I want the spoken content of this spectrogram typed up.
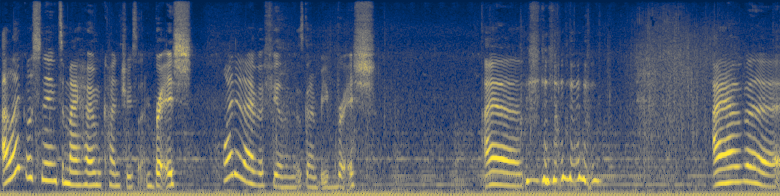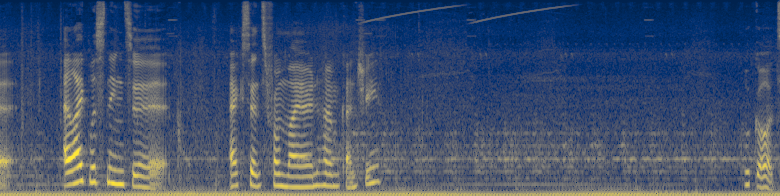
I like listening to my home country's like British. Why did I have a feeling it was gonna be British? I uh, I have a I like listening to accents from my own home country. Oh god.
